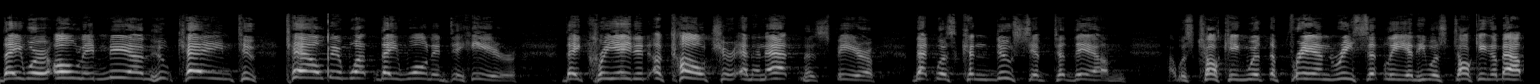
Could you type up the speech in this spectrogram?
they were only men who came to tell them what they wanted to hear. They created a culture and an atmosphere that was conducive to them. I was talking with a friend recently, and he was talking about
